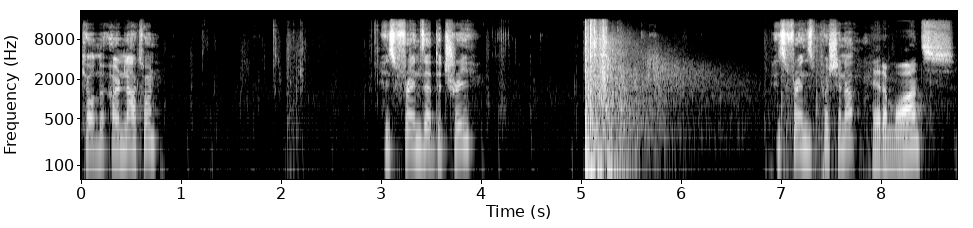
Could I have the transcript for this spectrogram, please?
Killed or knocked one. His friends at the tree. His friends pushing up. Hit him once.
